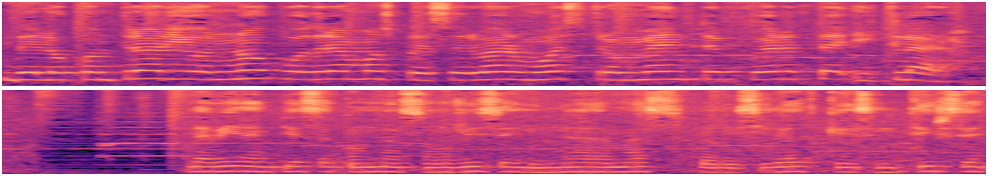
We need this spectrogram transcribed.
De lo contrario, no podremos preservar nuestra mente fuerte y clara. La vida empieza con una sonrisa y nada más felicidad que sentirse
